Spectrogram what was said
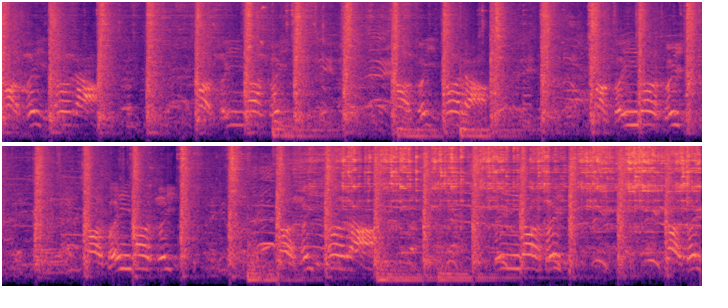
这可以喝的可以的可以可以可以啊，可以的呀，啊，可以的，可以，啊，可以的，可以，啊，可以的，可以的，可以，可以的，可以，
